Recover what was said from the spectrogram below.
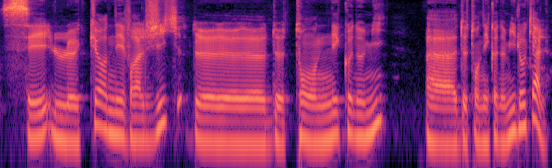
c'est le cœur névralgique de, de ton économie, euh, de ton économie locale.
